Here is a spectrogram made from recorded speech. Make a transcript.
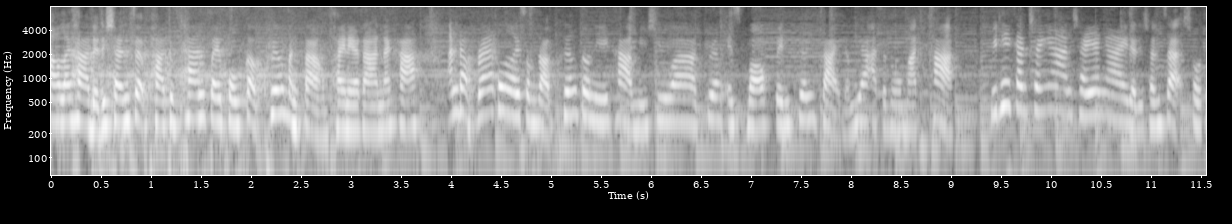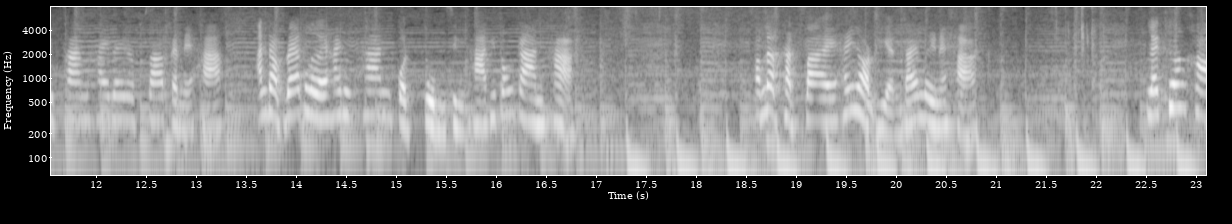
เอาละค่ะ เดี๋ยวดิฉันจะพาทุกท่านไปพบกับเครื่องต่างๆ ภายในร้านนะคะ อันดับแรกเลยสำหรับเครื่องตัวนี้ค่ะ มีชื่อว่าเครื่อง S-Box เป็นเครื่องจ่ายน้ำยาอัตโนมัติค่ะ วิธีการใช้งานใช้ยังไง เดี๋ยวดิฉันจะโชว์ทุกท่านให้ได้รับทราบกันนะคะ อันดับแรกเลยให้ทุกท่านกดปุ่มสินค้าที่ต้องการค่ะลำดับถัดไปให้หยอดเหรียญได้เลยนะคะ และเครื่องเขา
